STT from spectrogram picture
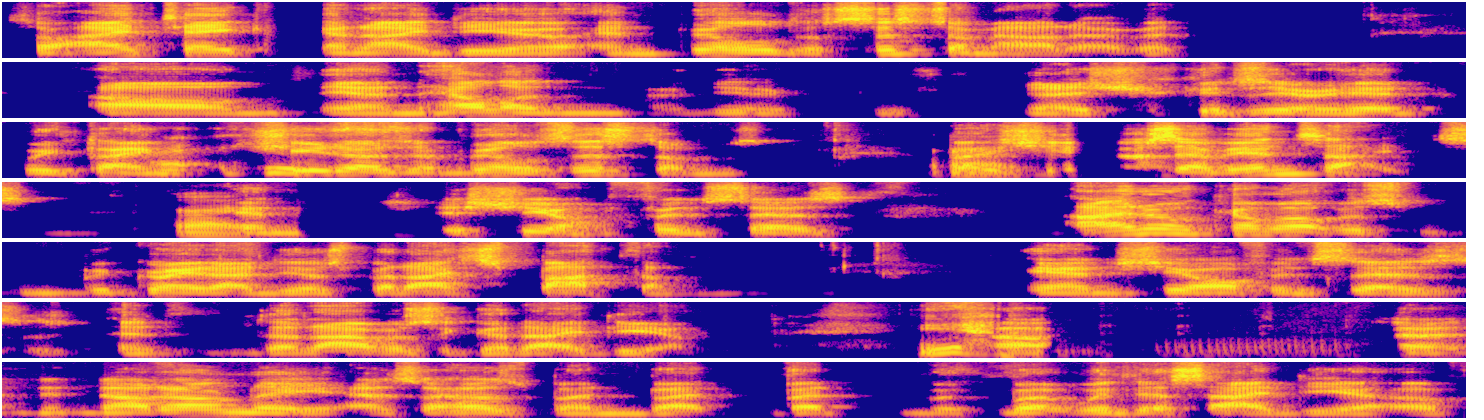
so I take an idea and build a system out of it. Um, and Helen, you know, as you can see her head, we claim Uh, she doesn't build systems, but Right. she does have insights. Right. and- She often says, I don't come up with great ideas, but I spot them. And she often says that I was a good idea, yeah. uh, not only as a husband, but, but but with this idea of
